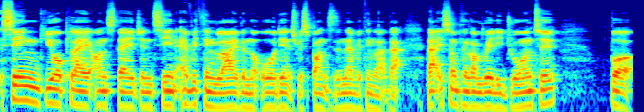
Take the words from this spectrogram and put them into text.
seeing your play on stage and seeing everything live and the audience responses and everything like that, that is something I'm really drawn to. But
